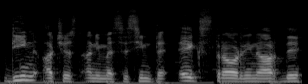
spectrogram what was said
din acest anime se simte extraordinar de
